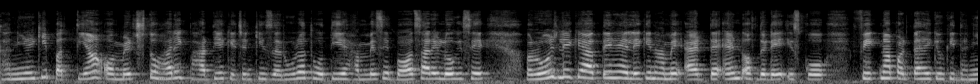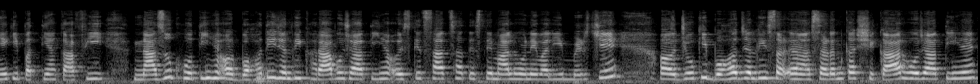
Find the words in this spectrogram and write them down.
धनिया की पत्तियाँ और मिर्च तो हर एक भारतीय किचन की ज़रूरत होती है। हम में से बहुत सारे लोग इसे रोज़ लेके आते हैं, लेकिन हमें at the end of the day इसको फेंकना पड़ता है, क्योंकि धनिया की पत्तियाँ काफ़ी नाजुक होती हैं और बहुत ही जल्दी ख़राब हो जाती हैं, और इसके साथ साथ इस्तेमाल होने वाली मिर्चें जो कि बहुत जल्दी सड़न का शिकार हो जाती हैं।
